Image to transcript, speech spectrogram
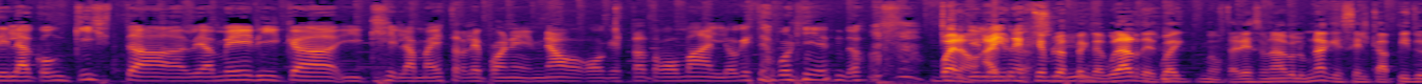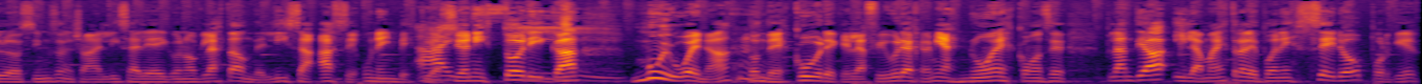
de la conquista de América y que la maestra le pone, no, que está todo mal lo que está poniendo. Bueno, hay un ejemplo Sí. espectacular del cual me gustaría hacer una columna, que es el capítulo de los Simpsons que se llama Lisa la iconoclasta, donde Lisa hace una investigación Ay, histórica sí. muy buena, donde descubre que la figura de Jeremías no es como se planteaba, y la maestra le pone cero, porque,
